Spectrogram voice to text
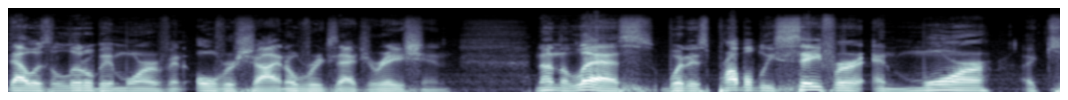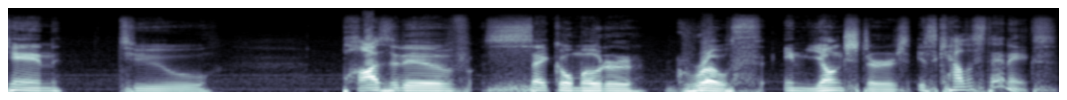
that was a little bit more of an overshot and over exaggeration. Nonetheless, what is probably safer and more akin to positive psychomotor growth in youngsters is calisthenics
